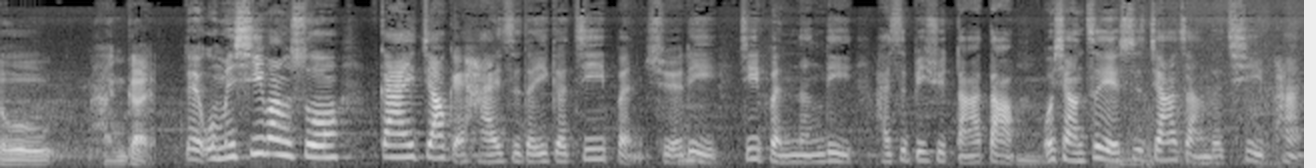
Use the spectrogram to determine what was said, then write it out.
都涵盖。对，我们希望说，该教给孩子的一个基本学历、基本能力，还是必须达到。我想这也是家长的期盼，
